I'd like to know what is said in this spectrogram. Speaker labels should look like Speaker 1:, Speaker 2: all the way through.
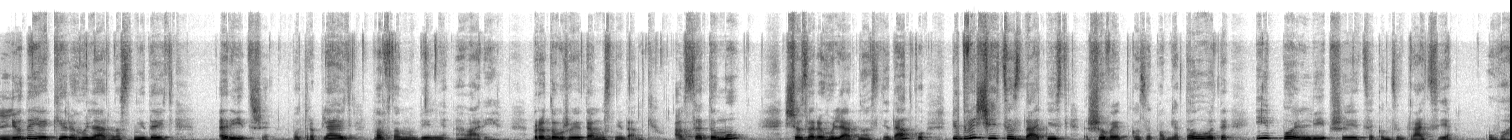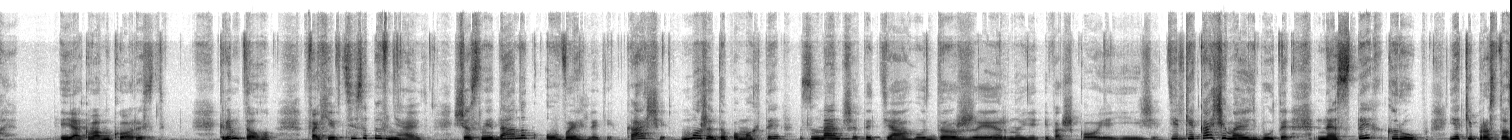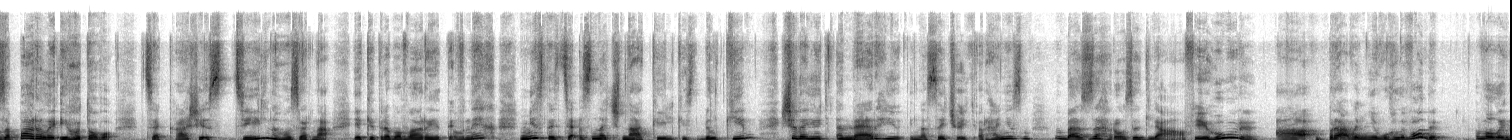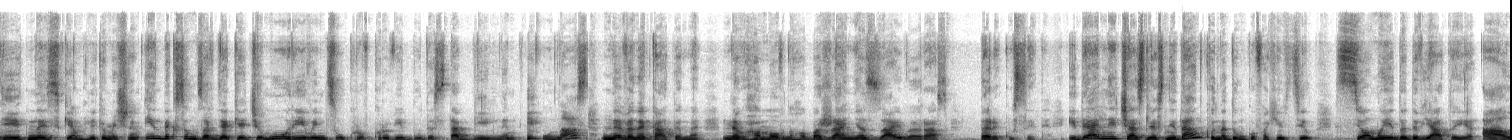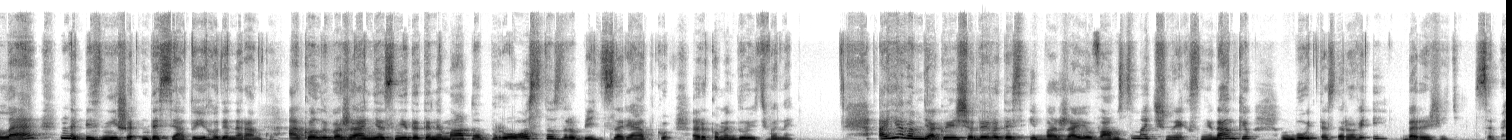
Speaker 1: Люди, які регулярно снідають, рідше потрапляють в автомобільні аварії. Продовжую тему сніданків. А все тому, що за регулярного сніданку підвищується здатність швидко запам'ятовувати і поліпшується концентрація уваги. Як вам користь? Крім того, фахівці запевняють, що сніданок у вигляді каші може допомогти зменшити тягу до жирної і важкої їжі. Тільки каші мають бути не з тих круп, які просто запарили і готово. Це каші з цільного зерна, які треба варити. В них міститься значна кількість білків, що дають енергію і насичують організм без загрози для фігури. А правильні вуглеводи володіють низьким глікемічним індексом, завдяки чому рівень цукру в крові буде стабільним, і у нас не виникатиме невгамовного бажання зайвий раз перекусити. Ідеальний час для сніданку, на думку фахівців, з 7 до 9, але не пізніше 10 години ранку. А коли бажання снідати нема, то просто зробіть зарядку, рекомендують вони. А я вам дякую, що дивитесь, і бажаю вам смачних сніданків. Будьте здорові і бережіть себе.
